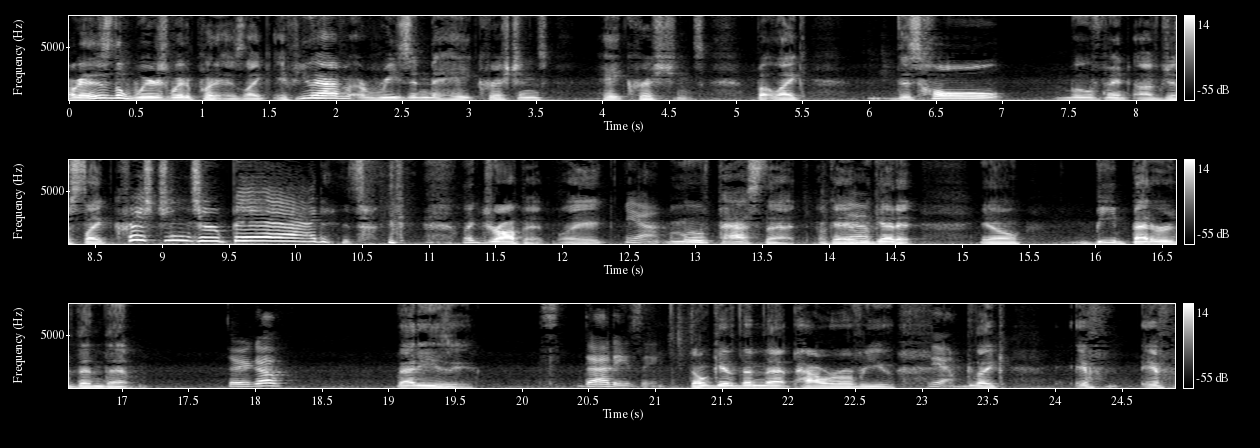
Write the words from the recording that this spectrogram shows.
okay. This is the weirdest way to put it. Is like if you have a reason to hate Christians, hate Christians. But like this whole movement of just like Christians are bad. It's like, like drop it. Like Yeah. move past that. Okay, Yeah. we get it. You know, be better than them. There you go. That easy. That easy. Don't give them that power over you. Yeah. Like if if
